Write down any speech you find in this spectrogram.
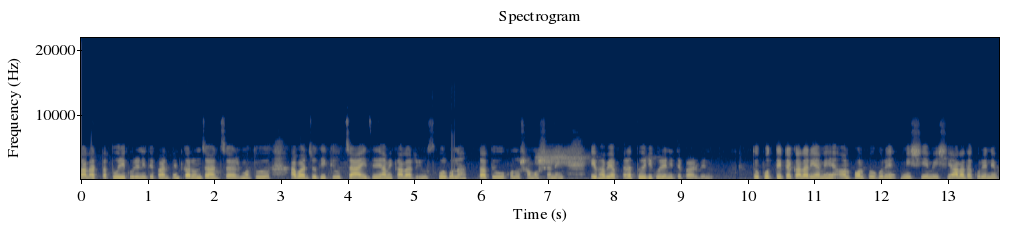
কালারটা তৈরি করে নিতে পারবেন, কারণ যার যার মতো আবার যদি কেউ চায় যে আমি কালার ইউজ করব না, তাতেও কোনো সমস্যা নেই। এভাবে আপনারা তৈরি করে নিতে পারবেন। তো প্রত্যেকটা কালারই আমি অল্প অল্প করে মিশিয়ে মিশিয়ে আলাদা করে নেব।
